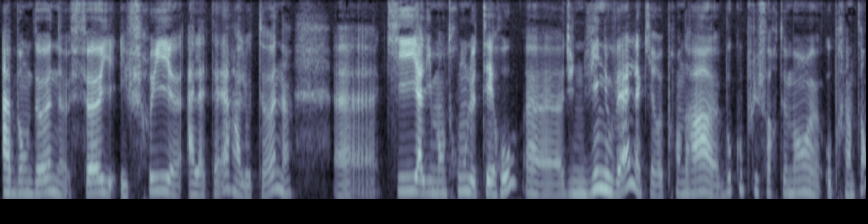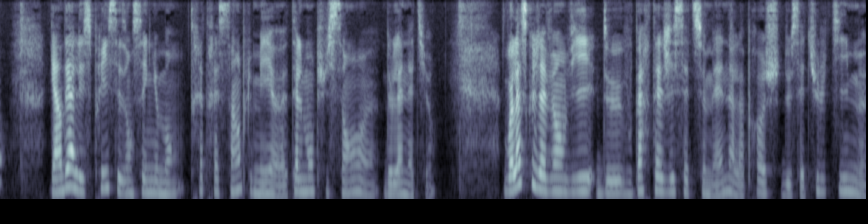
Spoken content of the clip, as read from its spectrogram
abandonnent feuilles et fruits euh, à la terre à l'automne, qui alimenteront le terreau d'une vie nouvelle qui reprendra beaucoup plus fortement au printemps. Gardez à l'esprit ces enseignements très très simples mais euh, tellement puissants euh, de la nature. Voilà ce que j'avais envie de vous partager cette semaine à l'approche de cette ultime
